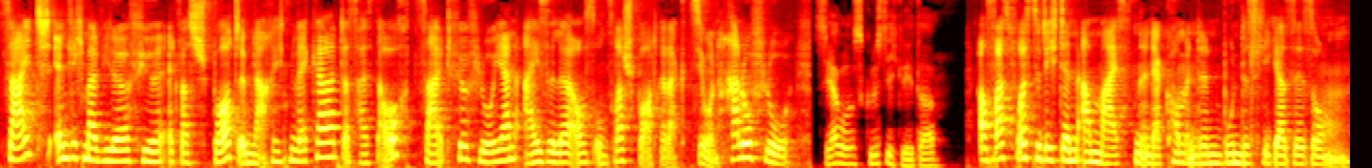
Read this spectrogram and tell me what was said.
Zeit endlich mal wieder für etwas Sport im Nachrichtenwecker. Das heißt auch Zeit für Florian Eisele aus unserer Sportredaktion. Hallo Flo. Servus, grüß dich Greta. Auf was freust du dich denn am meisten in der kommenden Bundesliga-Saison?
